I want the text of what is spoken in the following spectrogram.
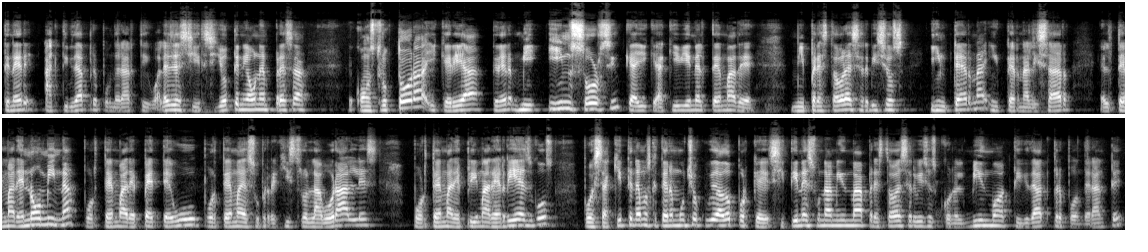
tener actividad preponderante igual. Es decir, si yo tenía una empresa constructora y quería tener mi insourcing, que, ahí, que aquí viene el tema de mi prestadora de servicios interna, internalizar el tema de nómina por tema de PTU, por tema de subregistros laborales, por tema de prima de riesgos, pues aquí tenemos que tener mucho cuidado porque si tienes una misma prestadora de servicios con el mismo actividad preponderante,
